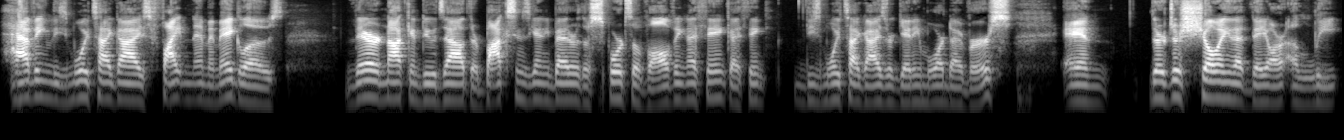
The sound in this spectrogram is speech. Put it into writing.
having these Muay Thai guys fighting MMA gloves, they're knocking dudes out. Their boxing's getting better. The sport's evolving. I think. I think these Muay Thai guys are getting more diverse, and they're just showing that they are elite,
